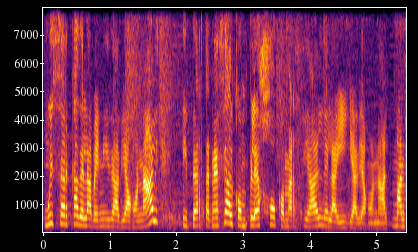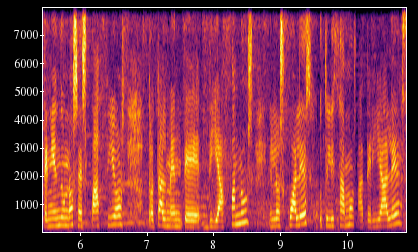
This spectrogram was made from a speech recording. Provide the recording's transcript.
muy cerca de la avenida Diagonal y pertenece al complejo comercial de la Illa Diagonal, manteniendo unos espacios totalmente diáfanos en los cuales utilizamos materiales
